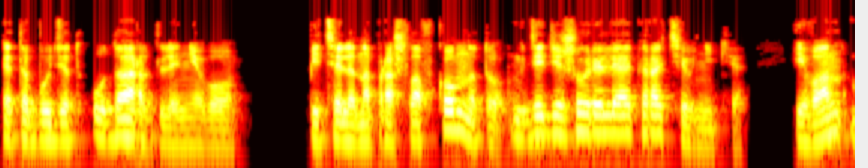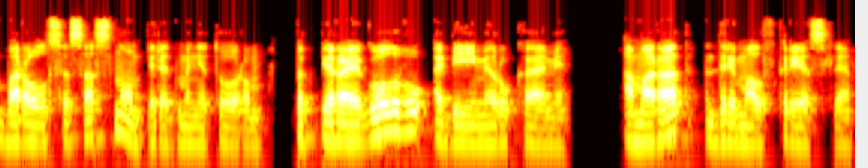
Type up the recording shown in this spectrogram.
Это будет удар для него. Петелина прошла в комнату, где дежурили оперативники, Иван боролся со сном перед монитором, подпирая голову обеими руками, а Марат дремал в кресле.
